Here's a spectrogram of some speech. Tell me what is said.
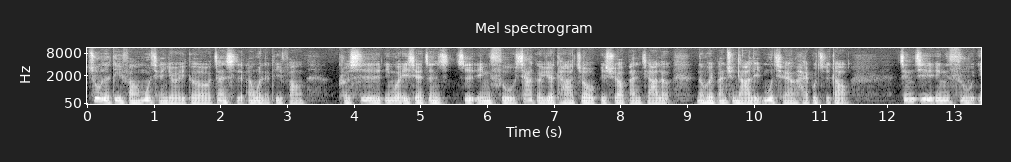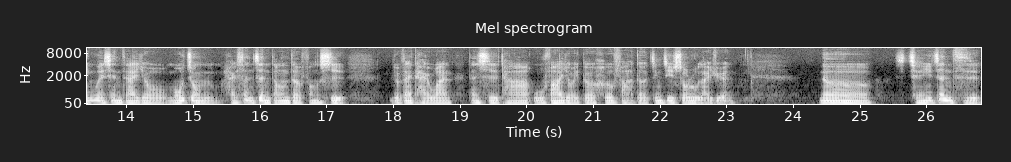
住的地方目前有一个暂时安稳的地方，可是因为一些政治因素，下个月他就必须要搬家了。那会搬去哪里？目前还不知道。经济因素，因为现在有某种还算正当的方式留在台湾，但是他无法有一个合法的经济收入来源。那前一阵子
